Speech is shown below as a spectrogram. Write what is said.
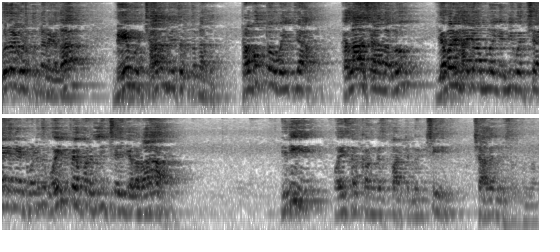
ఊదరగొడుతున్నారు కదా. మేము ఛాలెంజ్ చేస్తున్నాము ప్రభుత్వ వైద్య కళాశాలలు ఎవరి హయాంలో ఎన్ని వచ్చాయి అనేటువంటిది వైట్ పేపర్ రిలీజ్ చేయగలరా? ఇది వైఎస్ఆర్ కాంగ్రెస్ పార్టీ నుంచి ఛాలెంజ్ చేస్తున్నాం.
